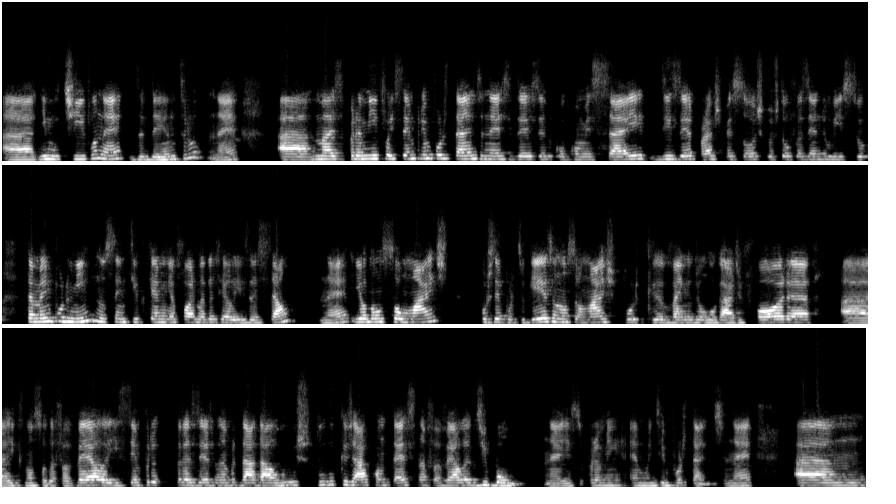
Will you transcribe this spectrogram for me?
uh, emotivo, né, de dentro, né, uh, mas para mim foi sempre importante, né, desde que eu comecei, dizer para as pessoas que eu estou fazendo isso também por mim, no sentido que é a minha forma de realização, né, eu não sou mais por ser portuguesa, não sou mais porque venho de um lugar de fora, uh, e que não sou da favela, e sempre trazer, na verdade, à luz tudo o que já acontece na favela de bom, né? Isso para mim é muito importante, né? Um,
